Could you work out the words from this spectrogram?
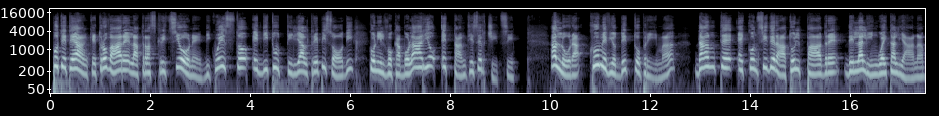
potete anche trovare la trascrizione di questo e di tutti gli altri episodi con il vocabolario e tanti esercizi. Allora, come vi ho detto prima, Dante è considerato il padre della lingua italiana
